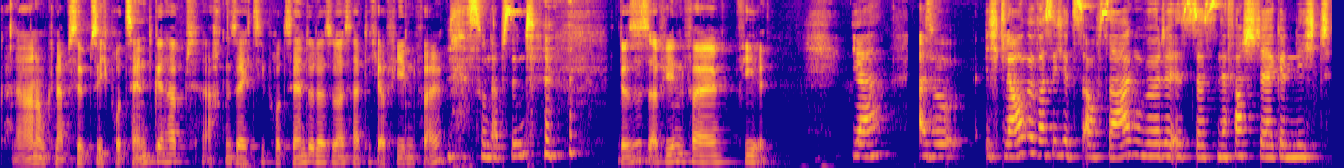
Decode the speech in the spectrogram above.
keine Ahnung, knapp 70 Prozent gehabt. 68 Prozent oder sowas hatte ich auf jeden Fall. So ein Absinth. das ist auf jeden Fall viel. Ja, also ich glaube, was ich jetzt auch sagen würde, ist, dass eine Fassstärke nicht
